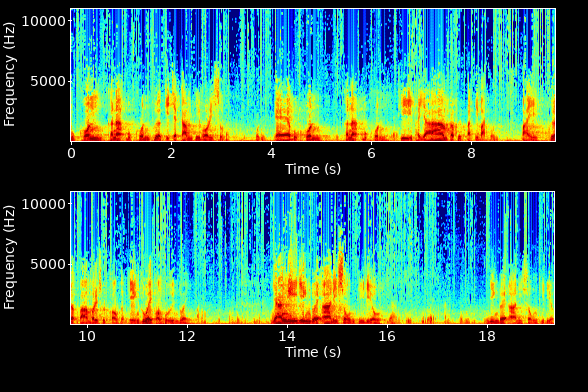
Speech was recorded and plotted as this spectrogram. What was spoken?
บุคคล คณะบุคคลเพื่อกิจกรรมที่บริสุทธิ์ แก่บุคคล คณะบุคคลที่พยายามประพฤติปฏิบัติไปเพื่อความบริสุทธิ์ของตนเองด้วยของผู้อื่นด้วย อย่างนี้ยิ่งด้วยอานิสงส์ทีเดียว ยิ่งด้วยอานิสงส์ทีเดียว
